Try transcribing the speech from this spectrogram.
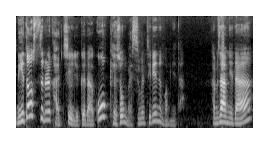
리더스를 같이 읽으라고 계속 말씀을 드리는 겁니다. 감사합니다.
